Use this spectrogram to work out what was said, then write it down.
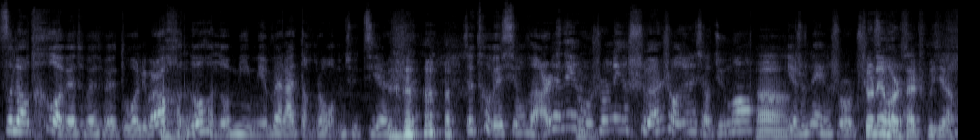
资料特别特别特别多，里边有很多很多秘密，未来等着我们去揭 示，就特别兴奋。而且那个时候，那个世元兽就那小橘猫，啊，也是那个时候出就那会儿才出现了，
